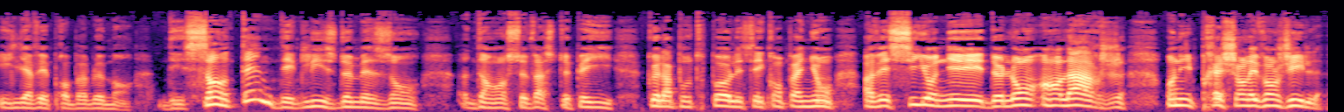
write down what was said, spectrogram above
Il y avait probablement des centaines d'églises de maisons dans ce vaste pays que l'apôtre Paul et ses compagnons avaient sillonné de long en large en y prêchant l'Évangile.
